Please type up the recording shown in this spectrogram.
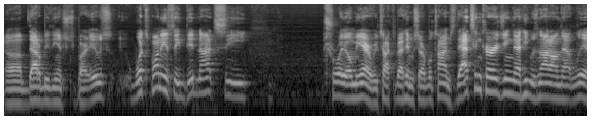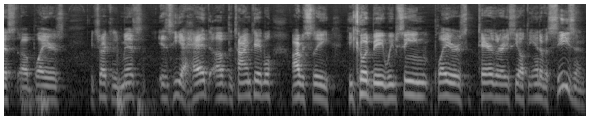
uh, that'll be the interesting part. It was what's funny is they did not see Troy Omeire. We talked about him several times. That's encouraging that he was not on that list of players expected to miss. Is he ahead of the timetable? Obviously, he could be. We've seen players tear their ACL at the end of a season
